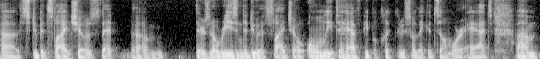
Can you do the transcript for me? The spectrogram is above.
uh, stupid slideshows that um, there's no reason to do a slideshow only to have people click through so they could sell more ads. Um,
